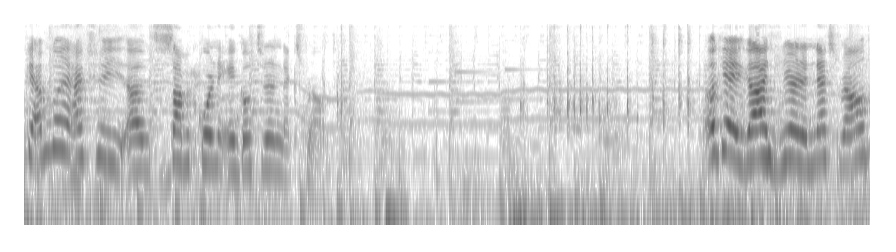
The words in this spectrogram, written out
Okay, I'm going to actually uh, stop recording and go to the next round. Okay, guys, we're in the next round.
